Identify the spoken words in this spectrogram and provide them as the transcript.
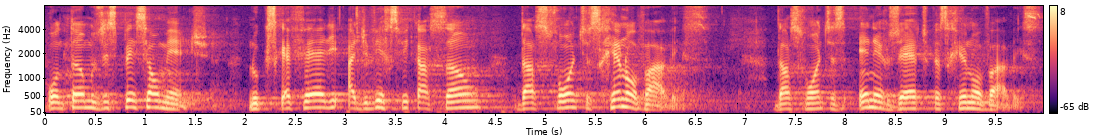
Contamos especialmente no que se refere à diversificação das fontes renováveis, das fontes energéticas renováveis.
